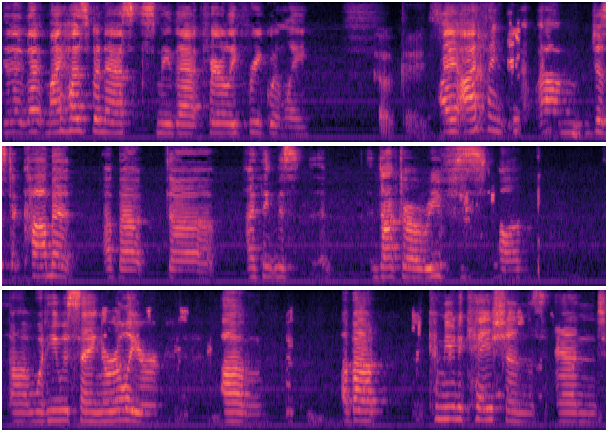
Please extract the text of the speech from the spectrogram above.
yeah, that my husband asks me that fairly frequently. Okay. I, I think um, just a comment about uh, I think this Dr. Arif's uh, uh, what he was saying earlier um, about communications and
